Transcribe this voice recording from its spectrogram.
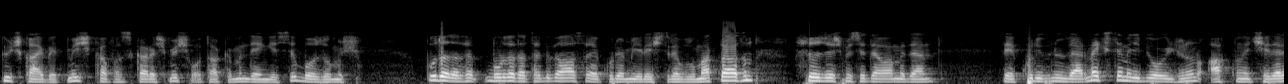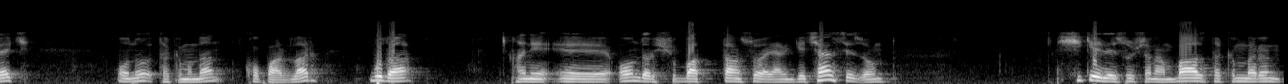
güç kaybetmiş, kafası karışmış, o takımın dengesi bozulmuş. Bu da, da burada da tabii Galatasaray kulübü eleştiri bulmak lazım. Sözleşmesi devam eden ve kulübünün vermek istemediği bir oyuncunun aklını çelerek onu takımından kopardılar. Bu da hani 14 Şubat'tan sonra yani geçen sezon şike ile suçlanan bazı takımların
